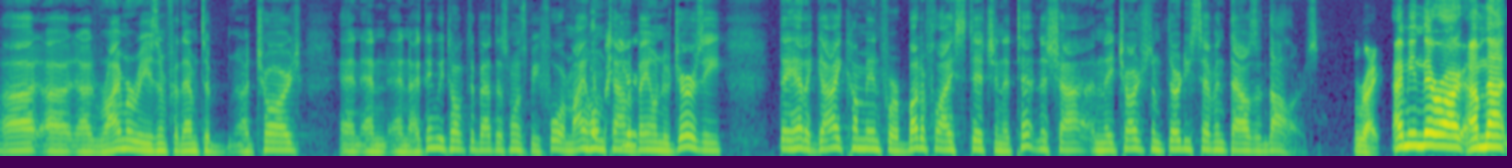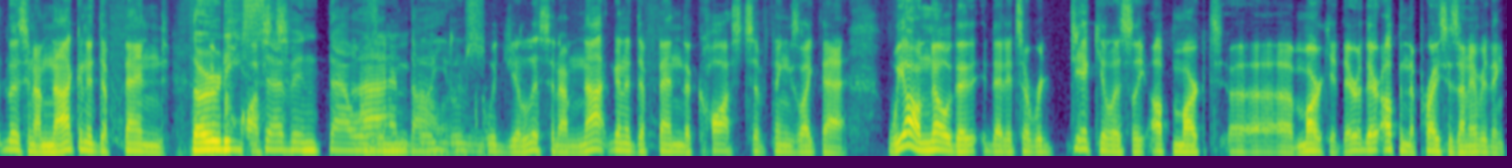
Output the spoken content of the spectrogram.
uh, uh, uh, rhyme or reason for them to uh, charge. And, and and I think we talked about this once before. My hometown of Bayonne, New Jersey, they had a guy come in for a butterfly stitch and a tetanus shot, and they charged him thirty-seven thousand dollars. Right. I mean, there are. I'm not. Listen, I'm not going to defend. thirty-seven thousand dollars. Would you listen? I'm not going to defend the costs of things like that. We all know that that it's a ridiculously upmarked uh, market. They're they're up in the prices on everything.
